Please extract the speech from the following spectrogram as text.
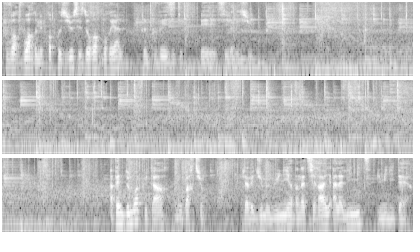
pouvoir voir de mes propres yeux ces aurores boréales, je ne pouvais hésiter. Et si j'avais su. Peine deux mois plus tard, nous partions. J'avais dû me munir d'un attirail à la limite du militaire.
